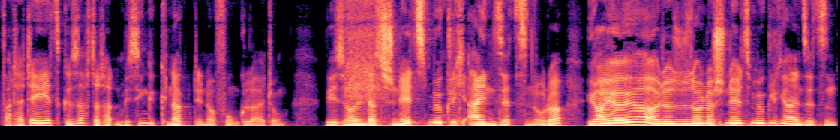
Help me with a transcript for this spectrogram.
was hat er jetzt gesagt? Das hat ein bisschen geknackt in der Funkleitung. Wir sollen das schnellstmöglich einsetzen, oder? Ja, ja, ja, wir sollen das schnellstmöglich einsetzen.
